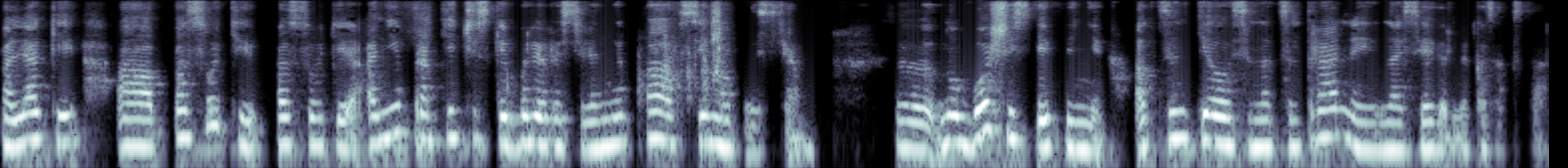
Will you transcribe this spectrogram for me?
поляки. А по сути, по сути, они практически были расселены по всем областям. Э, но в большей степени акцент делался на центральный и на северный Казахстан.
